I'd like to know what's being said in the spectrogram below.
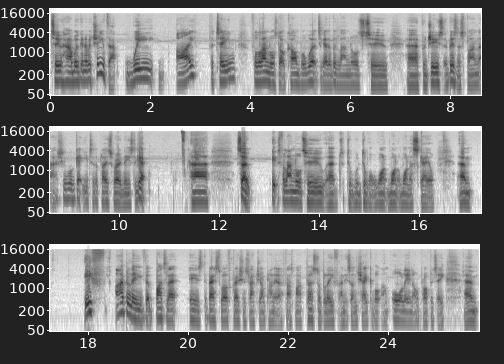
to how we're going to achieve that. We, I, the team for the landlords.com will work together with landlords to uh, produce a business plan that actually will get you to the place where it needs to get. Uh, so it's for landlords who uh, to, to, to want, want, want a scale. Um, if I believe that buy-to-let is the best wealth creation strategy on planet Earth. That's my personal belief and it's unshakable. I'm all in on property. Um,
